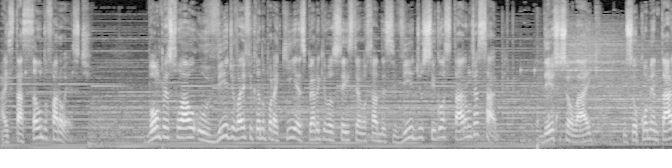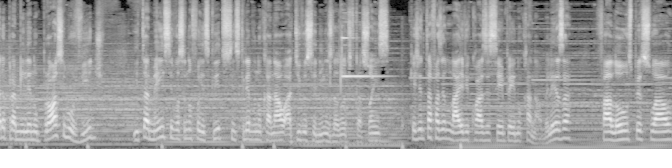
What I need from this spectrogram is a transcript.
a estação do faroeste. Bom, pessoal, o vídeo vai ficando por aqui, espero que vocês tenham gostado desse vídeo. Se gostaram, já sabe, deixe o seu like, o seu comentário para me ler no próximo vídeo e também, se você não for inscrito, se inscreva no canal, ative os sininhos das notificações, que a gente tá fazendo live quase sempre aí no canal, beleza? Falou, pessoal.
